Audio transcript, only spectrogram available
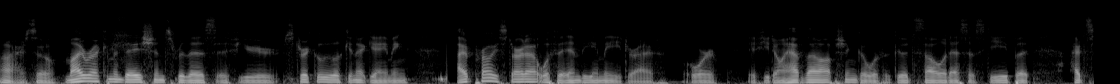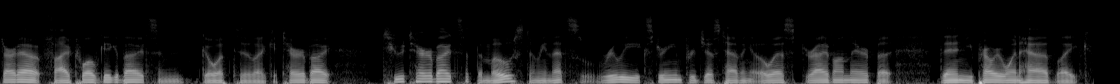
All right, so my recommendations for this, if you're strictly looking at gaming, I'd probably start out with an NVMe drive, or if you don't have that option, go with a good solid SSD. But I'd start out 512 gigabytes and go up to like a terabyte, two terabytes at the most. I mean, that's really extreme for just having an OS drive on there. But then you probably want to have like,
